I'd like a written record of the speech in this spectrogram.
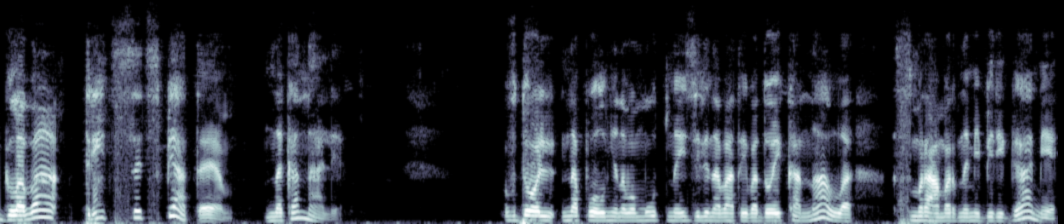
Глава 35 на канале. Вдоль наполненного мутной зеленоватой водой канала с мраморными берегами,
